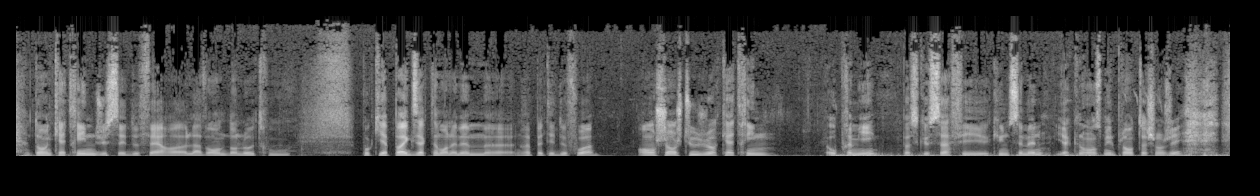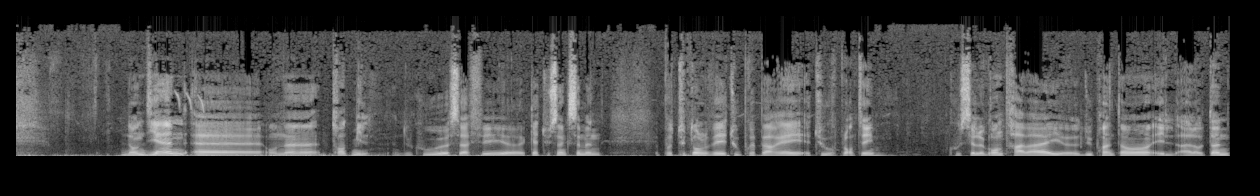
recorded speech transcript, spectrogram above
dans Catherine, j'essaie de faire lavande dans l'autre pour qu'il n'y ait pas exactement la même répétée deux fois. On change toujours Catherine au premier, parce que ça fait qu'une semaine. Il y a que 11 000 plantes à changer. Dans Diane, euh, on a 30 000. Du coup, euh, ça fait 4 euh, ou 5 semaines. Pour tout enlever, tout préparer et tout replanter. Du coup, c'est le grand travail du printemps et à l'automne,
